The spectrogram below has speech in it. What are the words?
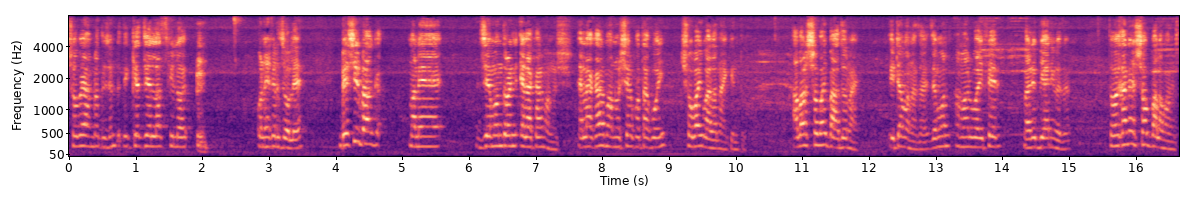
সবাই আমরা দুজন দেখে জেলাস ফিল হয়। অনেকের জলে। বেশিরভাগ মানে যেমন ধরেন এলাকার মানুষ। এলাকার মানুষের কথা কই, সবাই বাধা নাই কিন্তু। আবার সবাই বাদও নাই, এটা মানা যায়। যেমন আমার ওয়াইফের বাড়ি বিয়ানি বাজার তো এখানে সব ভালো মানুষ।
